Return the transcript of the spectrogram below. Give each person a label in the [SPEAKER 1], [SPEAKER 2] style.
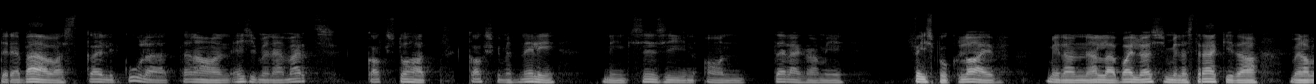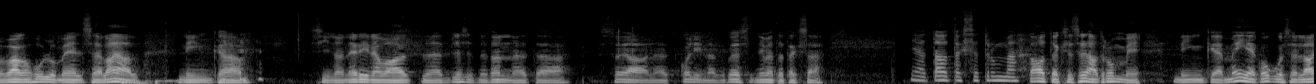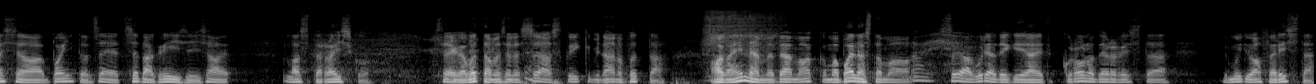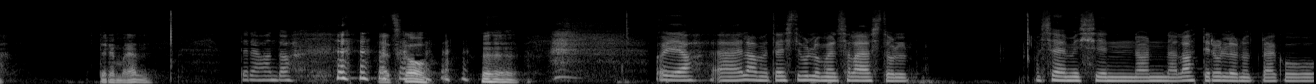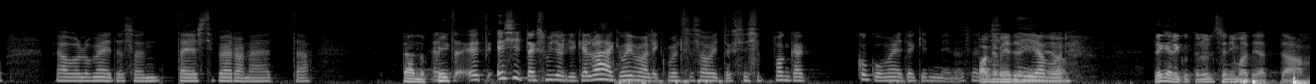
[SPEAKER 1] tere päevast, kallid kuulajad, täna on esimene märts kaks tuhat kakskümmend neli ning see siin on Telegrami Facebook Live. meil on jälle palju asju, millest rääkida, me elame väga hullumeelsel ajal ning äh, siin on erinevad, mis asjad need on, need äh, sõja, need kolinad või kuidas seda nimetatakse?
[SPEAKER 2] ja taotakse trumme.
[SPEAKER 1] taotakse sõjatrummi ning meie kogu selle asja point on see, et seda kriisi ei saa lasta raisku. seega võtame sellest sõjast kõike, mida annab võtta. aga ennem me peame hakkama paljastama sõjakurjategijaid, koroonaterroriste ja muidu aferiste. tere, Mariann!
[SPEAKER 2] tere, Hando!
[SPEAKER 1] Let's go
[SPEAKER 2] oi jah, elame tõesti hullumeelsel ajastul. see, mis siin on lahti rullunud praegu peavoolumeedias, on täiesti pöörane, et
[SPEAKER 1] tähendab,
[SPEAKER 2] et,
[SPEAKER 1] kõik,
[SPEAKER 2] et esiteks muidugi, kel vähegi võimalik, ma üldse soovitaks, siis pange kogu meedia kinni, no see on lihtsalt nii jabur
[SPEAKER 1] jah. tegelikult on üldse niimoodi, et äh,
